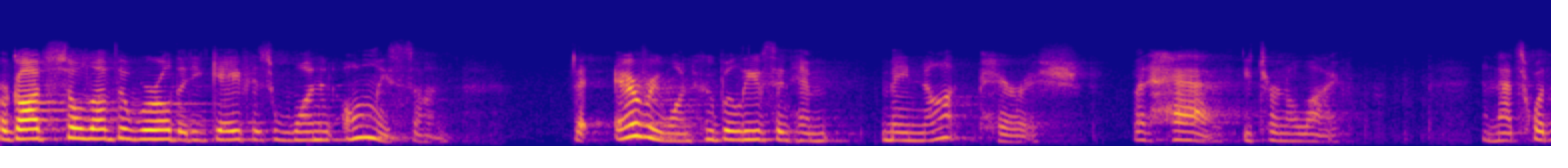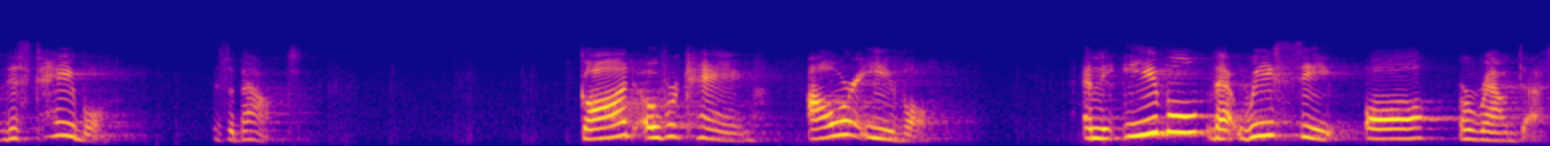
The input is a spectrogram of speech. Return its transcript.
For God so loved the world that he gave his one and only Son, that everyone who believes in him may not perish, but have eternal life. And that's what this table is about. God overcame our evil and the evil that we see all around us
